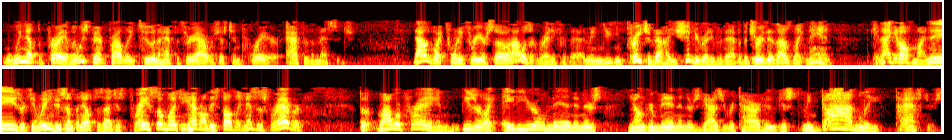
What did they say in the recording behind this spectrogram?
when we knelt to pray, I mean we spent probably two and a half to three hours just in prayer after the message. Now I was like 23 or so, and I wasn't ready for that. I mean, you can preach about how you should be ready for that, but the truth is, I was like, man, can I get off my knees, or can we do something else besides just pray so much? And you have all these thoughts like, man, this is forever. But while we're praying, and these are like 80 year old men, and there's younger men, and there's guys who retired who just, I mean, godly pastors.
